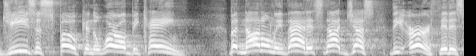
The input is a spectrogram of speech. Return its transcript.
Jesus spoke and the world became. But not only that, it's not just the earth, it is,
